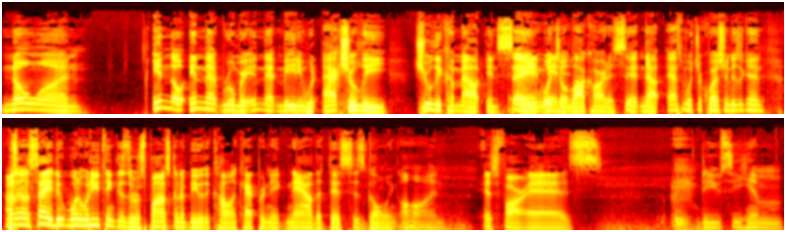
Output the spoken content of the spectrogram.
no one in the in that rumor in that meeting would actually truly come out and say Admit what Joe. Lockhart has said. Now, ask me what your question is again. I was going to say, do, what, what do you think is the response going to be with Colin Kaepernick now that this is going on? As far as, do you see him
